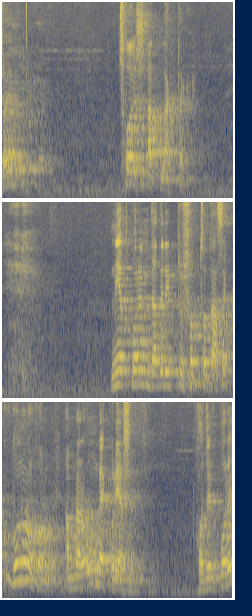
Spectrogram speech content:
ছয়? ছয় সাত লাখ টাকা। নিয়ত করেন, যাদের একটু স্বচ্ছতা আছে, কোনো রকম আপনারা উমরা করে আসেন। হজের পরে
